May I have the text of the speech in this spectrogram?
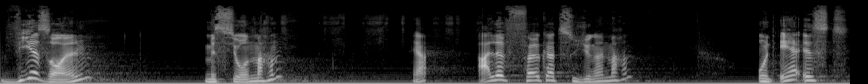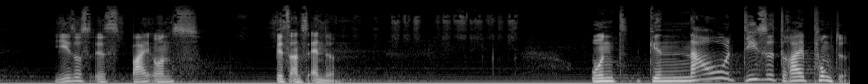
Wir sollen Mission machen, ja? Alle Völker zu Jüngern machen. Und er ist, Jesus ist bei uns bis ans Ende. Und genau diese drei Punkte,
